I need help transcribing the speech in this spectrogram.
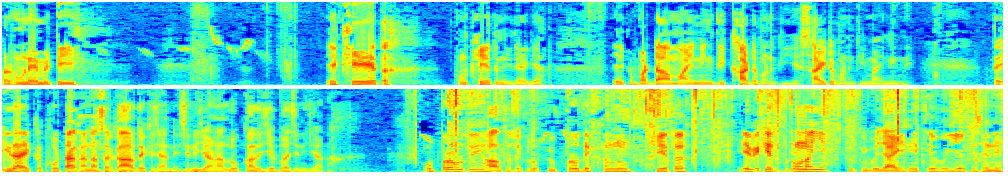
ਪਰ ਹੁਣ ਇਹ ਮਿੱਟੀ, ਇਹ ਖੇਤ, ਹੁਣ ਖੇਤ ਨਹੀਂ ਰਹਿ ਗਿਆ। ਇੱਕ ਵੱਡਾ ਮਾਈਨਿੰਗ ਦੀ ਖੱਡ ਬਣ ਗਈ ਹੈ ਸਾਈਟ ਬਣ ਗਈ ਮਾਈਨਿੰਗ ਦੀ। ਤੇ ਇਹਦਾ ਇੱਕ ਖੋਟਾ ਖਾਨਾ ਸਰਕਾਰ ਦੇ ਖਜ਼ਾਨੇ 'ਚ ਨਹੀਂ ਜਾਣਾ, ਲੋਕਾਂ ਦੀ ਜੇਬਾਂ 'ਚ ਨਹੀਂ ਜਾਣਾ। ਉੱਪਰੋਂ ਹੁਣ ਤੁਸੀਂ ਹਾਲਤ ਦੇਖ ਲਓ ਕਿ ਉੱਪਰੋਂ ਦੇਖਣ ਨੂੰ ਖੇਤ, ਇਹ ਵੀ ਖੇਤ ਪਟਾਉਣਾ ਹੀ ਹੈ, ਕਿਉਂਕਿ ਬਜਾਈ ਨਹੀਂ ਇੱਥੇ ਹੋਈ ਹੈ ਕਿਸੇ ਨੇ।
